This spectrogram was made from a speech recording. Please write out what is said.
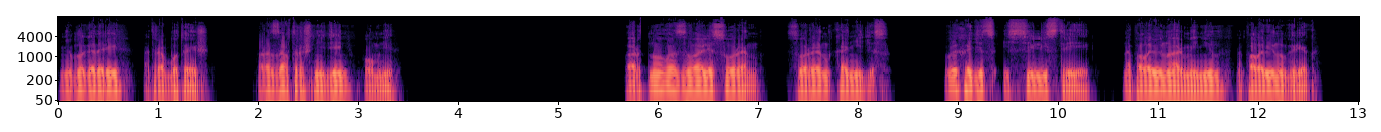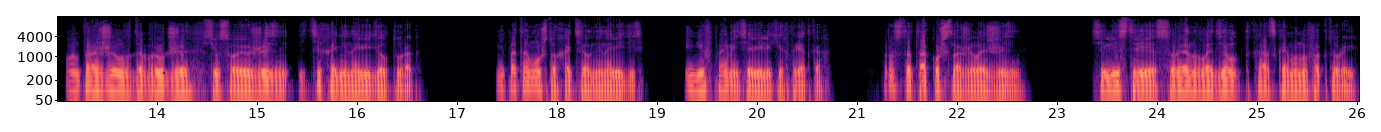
не благодари, отработаешь. Про завтрашний день помни. Портнова звали Сурен, Сурен Канидис. Выходец из Силистрии, наполовину армянин, наполовину грек. Он прожил в Добрудже всю свою жизнь и тихо ненавидел турок. Не потому, что хотел ненавидеть, и не в память о великих предках. Просто так уж сложилась жизнь. В Селистрии Сурен владел ткацкой мануфактурой.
